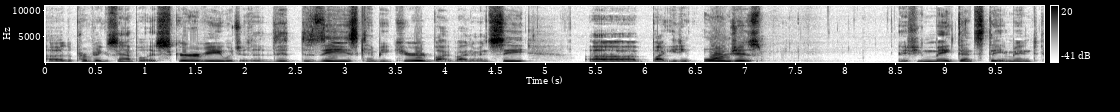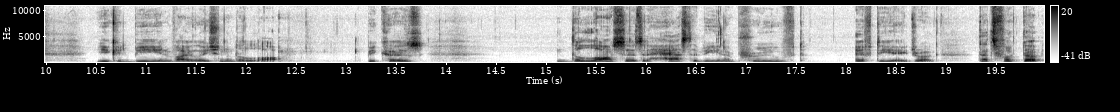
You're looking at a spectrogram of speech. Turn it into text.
uh, the perfect example is scurvy, which is a d- disease, can be cured by vitamin C, uh, by eating oranges. If you make that statement, you could be in violation of the law because the law says it has to be an approved FDA drug. That's fucked up.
